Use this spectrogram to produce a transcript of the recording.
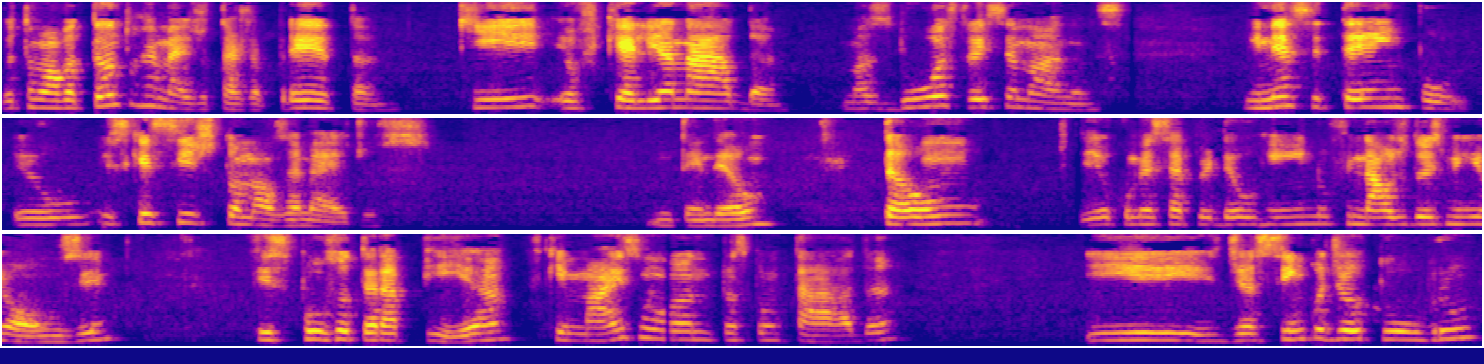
eu tomava tanto remédio tarja preta que eu fiquei alienada umas duas, três semanas. E nesse tempo eu esqueci de tomar os remédios. Entendeu? Então, eu comecei a perder o rim no final de 2011. Fiz pulsoterapia, fiquei mais um ano transplantada. E dia 5 de outubro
